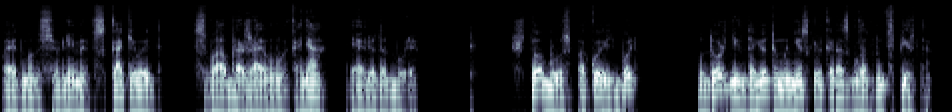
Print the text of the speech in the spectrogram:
Поэтому он все время вскакивает с воображаемого коня и орет от боли. Чтобы успокоить боль, Художник дает ему несколько раз глотнуть спирта.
